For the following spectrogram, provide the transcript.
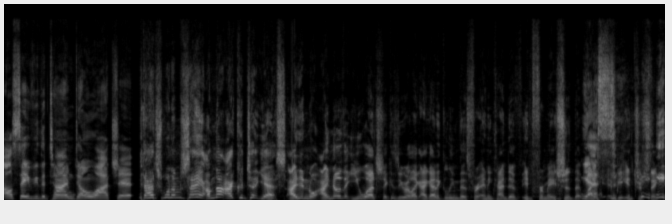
I'll save you the time. Don't watch it. That's what I'm saying. I'm not. I could tell. Yes, I didn't know. I know that you watched it because you were like, I got to glean this for any kind of information that Yes. might be interesting.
